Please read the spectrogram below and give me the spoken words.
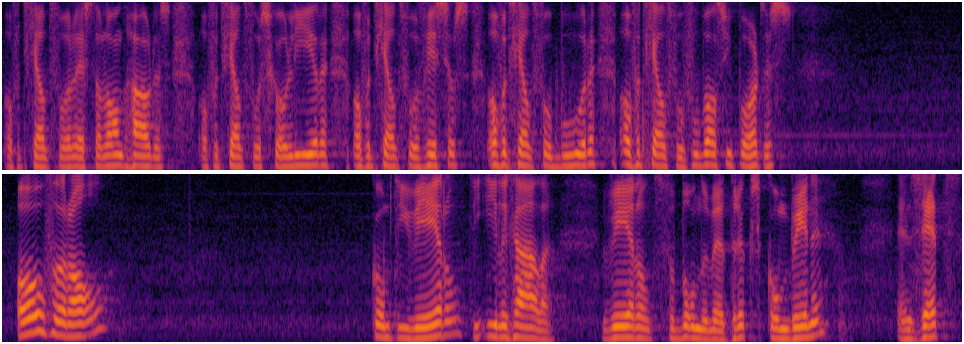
of het geldt voor restauranthouders, of het geldt voor scholieren, of het geldt voor vissers, of het geldt voor boeren, of het geldt voor voetbalsupporters. Overal komt die wereld, die illegale wereld verbonden met drugs, komt binnen en zet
